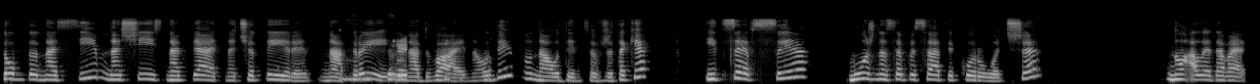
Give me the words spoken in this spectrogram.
Тобто на 7, на 6, на 5, на 4, на 3 і на 2 і на 1, ну на 1 це вже таке. І це все можна записати коротше. Ну, але давай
